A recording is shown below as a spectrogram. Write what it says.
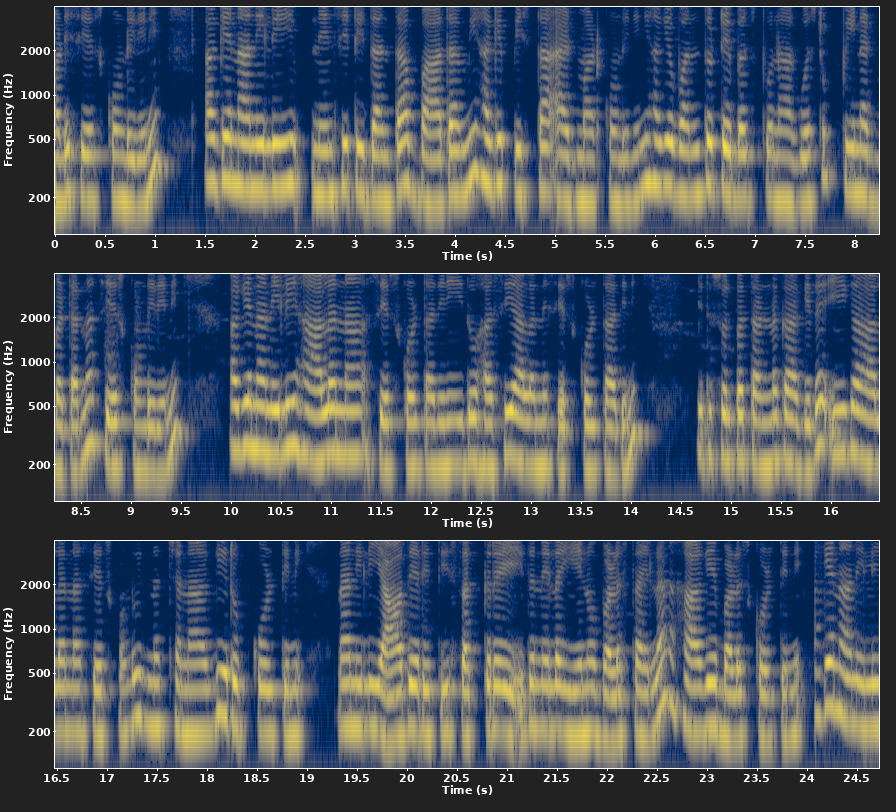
ಮಾಡಿ ಸೇರಿಸ್ಕೊಂಡಿದ್ದೀನಿ. ಹಾಗೆ ನಾನಿಲ್ಲಿ ನೆನೆಸಿಟ್ಟಿದ್ದಂಥ ಬಾದಾಮಿ ಹಾಗೆ ಪಿಸ್ತಾ ಆ್ಯಡ್ ಮಾಡ್ಕೊಂಡಿದ್ದೀನಿ. ಹಾಗೆ ಒಂದು ಟೇಬಲ್ ಸ್ಪೂನ್ ಆಗುವಷ್ಟು ಪೀನಟ್ ಬಟರ್ನ ಸೇರಿಸ್ಕೊಂಡಿದ್ದೀನಿ. ಹಾಗೆ ನಾನಿಲ್ಲಿ ಹಾಲನ್ನು ಸೇರಿಸ್ಕೊಳ್ತಾ ಇದ್ದೀನಿ. ಇದು ಹಸಿ ಹಾಲನ್ನೇ ಸೇರಿಸ್ಕೊಳ್ತಾ ಇದ್ದೀನಿ. ಇದು ಸ್ವಲ್ಪ ತಣ್ಣಗಾಗಿದೆ. ಈಗ ಹಾಲನ್ನು ಸೇರಿಸ್ಕೊಂಡು ಇದನ್ನ ಚೆನ್ನಾಗಿ ರುಬ್ಕೊಳ್ತೀನಿ. ನಾನಿಲ್ಲಿ ಯಾವುದೇ ರೀತಿ ಸಕ್ಕರೆ ಇದನ್ನೆಲ್ಲ ಏನೂ ಬಳಸ್ತಾ ಇಲ್ಲ. ಹಾಗೆ ಬಳಸ್ಕೊಳ್ತೀನಿ. ಹಾಗೆ ನಾನಿಲ್ಲಿ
